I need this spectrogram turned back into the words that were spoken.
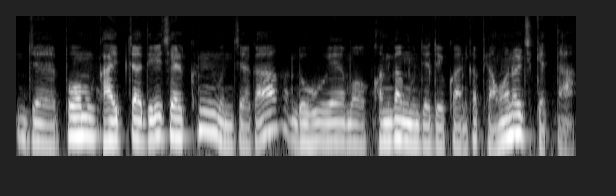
이제 보험 가입자들이 제일 큰 문제가 노후에 뭐 건강 문제도 있고 하니까 병원을 짓겠다.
